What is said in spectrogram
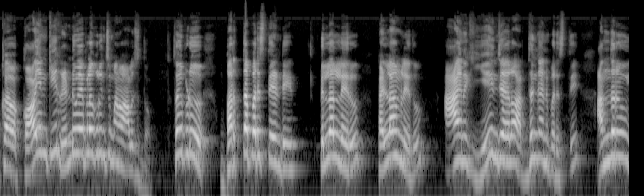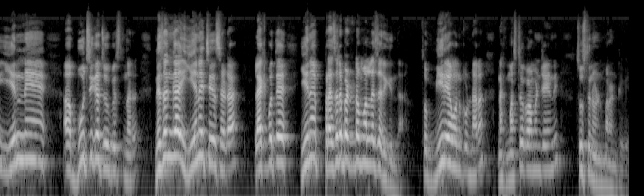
ఒక కాయిన్కి రెండు వైపుల గురించి మనం ఆలోచిద్దాం. సో ఇప్పుడు భర్త పరిస్థితి ఏంటి? పిల్లలు లేరు పెళ్ళాం లేదు ఆయనకి ఏం చేయాలో అర్థం కాని పరిస్థితి అందరూ ఈయన్నే బూచిగా చూపిస్తున్నారు. నిజంగా ఈయనే చేశాడా? లేకపోతే ఈయన ప్రెజర్ పెట్టడం వల్ల జరిగిందా? సో మీరేమనుకుంటున్నారో? నాకు మస్ట్ కామెంట్ చేయండి. చూస్తూనే ఉండి మనం టీవీ.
